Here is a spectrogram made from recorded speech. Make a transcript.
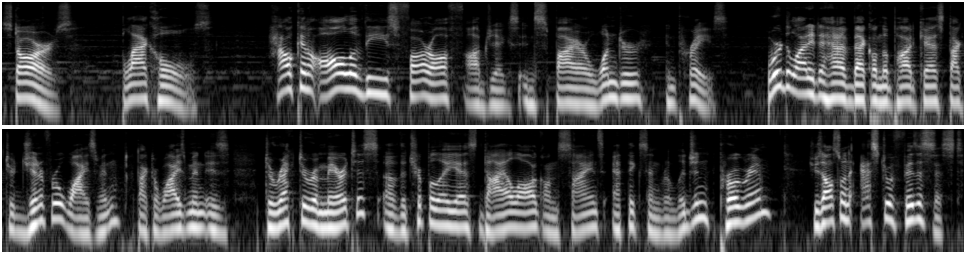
stars, black holes. How can all of these far off objects inspire wonder and praise? We're delighted to have back on the podcast Dr. Jennifer Wiseman. Dr. Wiseman is Director Emeritus of the AAAS Dialogue on Science, Ethics, and Religion program. She's also an astrophysicist,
